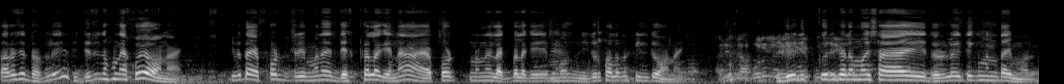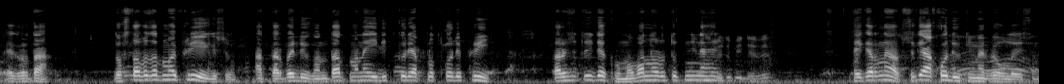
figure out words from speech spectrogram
তাৰপিছত ভাবিলোঁ, এই ভিডিঅ'টো দেখোন একোৱে হোৱা নাই। কিবা এটা এফৰ্ট মানে দেখিব লাগে না এফৰ্ট মানে লাগব লাগে, মোৰ নিজৰ ফালৰ পৰা ফিলটো হোৱা নাই। ভিডিঅ' এডিট কৰি পেলাই মই চাই, ধৰি লওঁ এতিয়া কিমান টাইম হ'ল, এঘাৰটা। দহটা বজাত মই ফ্ৰী হৈ গৈছোঁ আঠটাৰ পৰা দুই ঘণ্টাত মানে এডিট কৰি আপলোড কৰি ফ্ৰী তাৰপিছত এতিয়া ঘুমাব নোৱাৰোঁ, টোপনি নাহে। সেইকাৰণে ভাবছোঁ কি আকৌ ডিউটি মাৰিব ওলাইছোঁ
